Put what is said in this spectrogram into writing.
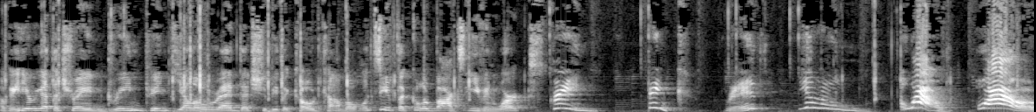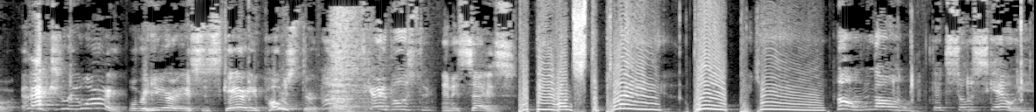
Okay, here we got the train green, pink, yellow, red. That should be the code combo. Let's see if the code box even works. Green, pink, red, yellow. Oh, wow. Wow, it actually worked. Over here is a scary poster. scary poster. And it says, Poopy wants to play. Poop, yeah. Oh no, that's so scary.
